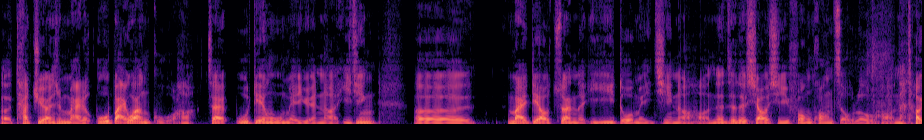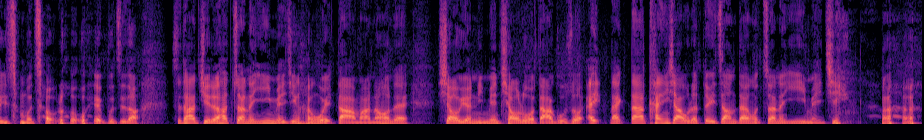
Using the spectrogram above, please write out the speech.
呃，他居然是买了五百万股哈，在五点五美元呢，已经呃卖掉赚了一亿多美金了哈。那这个消息疯狂走漏哈，那到底怎么走漏？我也不知道。是他觉得他赚了一亿美金很伟大吗？然后在校园里面敲锣打鼓说：“哎，来大家看一下我的对账单，我赚了一亿美金。”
